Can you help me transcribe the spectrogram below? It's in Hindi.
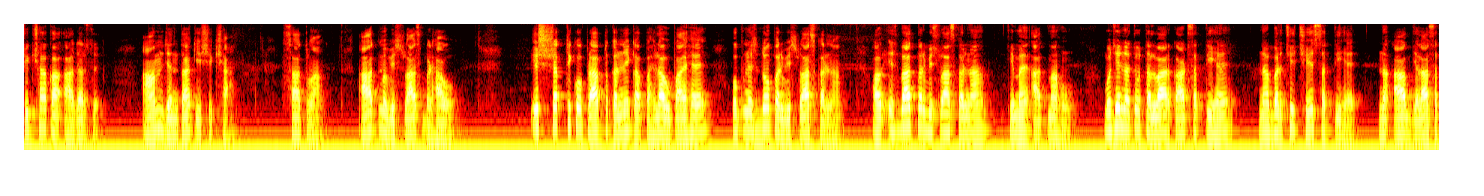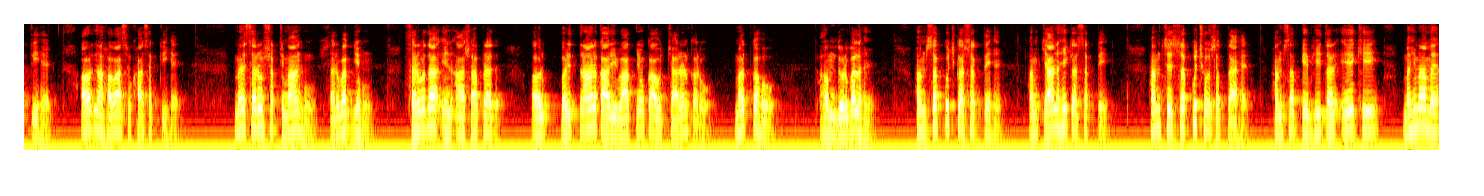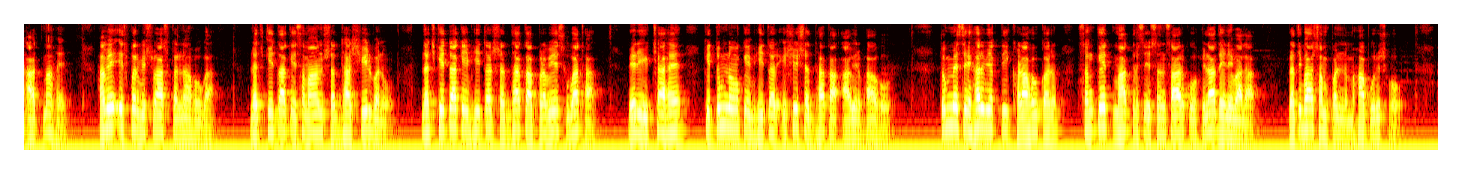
शिक्षा का आदर्श, आम जनता की शिक्षा। सातवां, आत्मविश्वास बढ़ाओ। इस शक्ति को प्राप्त करने का पहला उपाय है उपनिषदों पर विश्वास करना। और इस बात पर विश्वास करना कि मैं आत्मा हूँ। मुझे न तो तलवार काट सकती है, न बर्छी छेद सकती है, न आग जला सकती है, और न हवा सुखा सकती है। मैं सर्वशक्तिमान हूँ, सर्वज्ञ हूँ सर्वदा इन आशाप्रद और परित्राणकारी वाक्यों का उच्चारण करो। मत कहो, हम दुर्बल हैं। हम सब कुछ कर सकते हैं। हम क्या नहीं कर सकते? हमसे सब कुछ हो सकता है। हम सब के भीतर एक ही महिमा में आत्मा है। हमें इस पर विश्वास करना होगा। नचकेता के समान श्रद्धाशील बनो। नचकेता के भीतर श्रद्धा का प्रवेश हुआ था। मेरी इच्छा है कि तुम लोगों के भीतर इसी श्रद्धा का आविर्भाव हो। तुम में से हर व्यक्ति खड़ा होकर संकेत मात्र से संसार को हिला देने वाला प्रतिभा संपन्न महापुरुष हो।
